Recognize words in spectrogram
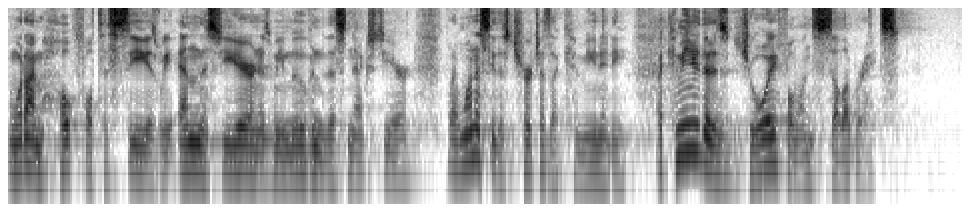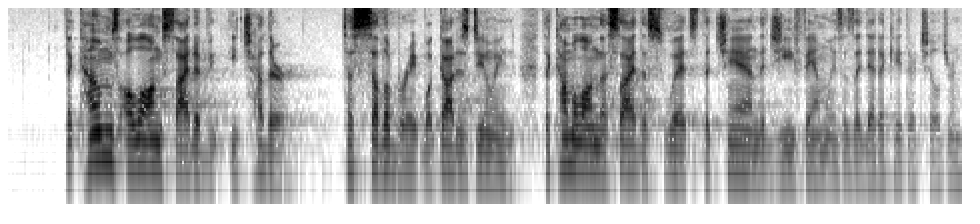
and what I'm hopeful to see as we end this year and as we move into this next year. But I want to see this church as a community, a community that is joyful and celebrates, that comes alongside of each other to celebrate what God is doing, to come alongside the Swits, the Chan, the G families as they dedicate their children,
